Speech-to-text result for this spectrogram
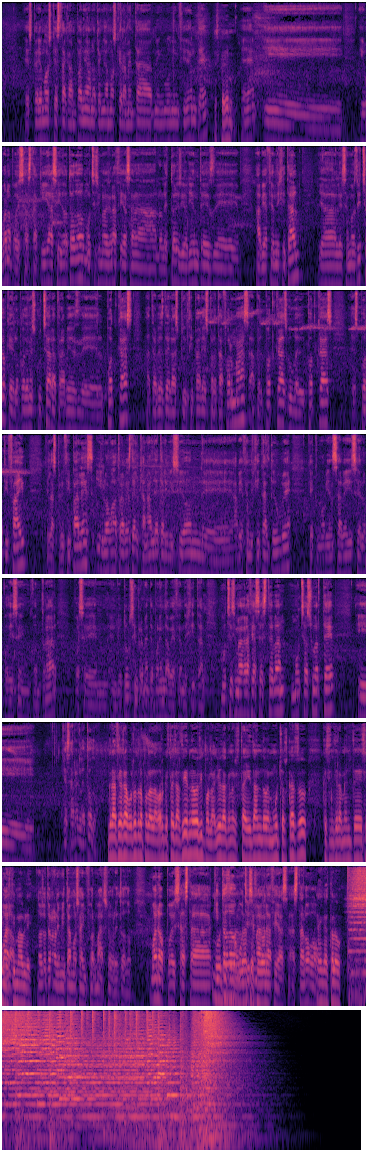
Esperemos que esta campaña no tengamos que lamentar ningún incidente. Esperemos. Eh, y y bueno, pues hasta aquí ha sido todo. Muchísimas gracias a los lectores y oyentes de Aviación Digital. Ya les hemos dicho que lo pueden escuchar a través del podcast, a través de las principales plataformas, Apple Podcast, Google Podcast, Spotify, y las principales, y luego a través del canal de televisión de Aviación Digital TV, que como bien sabéis se lo podéis encontrar pues en, en YouTube simplemente poniendo Aviación Digital. Muchísimas gracias Esteban, mucha suerte y que se arregle todo. Gracias a vosotros por la labor que estáis haciendo y por la ayuda que nos estáis dando en muchos casos, que sinceramente es inestimable. Nosotros nos limitamos a informar sobre todo. Bueno, pues hasta aquí todo. Muchísimas gracias. Hasta luego. Venga, hasta luego.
